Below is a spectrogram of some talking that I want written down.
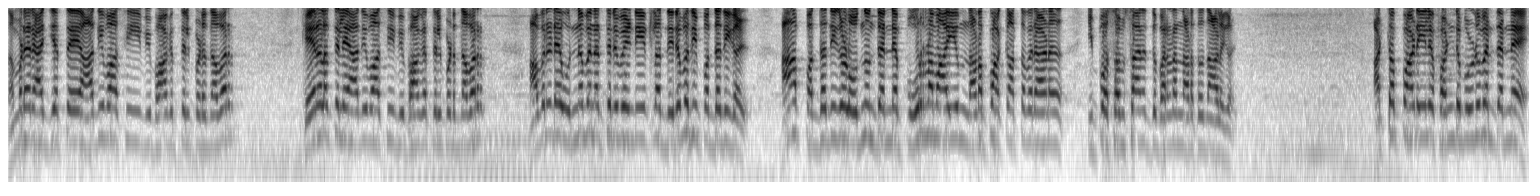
നമ്മുടെ രാജ്യത്തെ ആദിവാസി വിഭാഗത്തിൽപ്പെടുന്നവർ കേരളത്തിലെ ആദിവാസി വിഭാഗത്തിൽപ്പെടുന്നവർ അവരുടെ ഉന്നമനത്തിന് വേണ്ടിയിട്ടുള്ള നിരവധി പദ്ധതികൾ. ആ പദ്ധതികൾ ഒന്നും തന്നെ പൂർണമായും നടപ്പാക്കാത്തവരാണ് ഇപ്പോൾ സംസ്ഥാനത്ത് ഭരണം നടത്തുന്ന ആളുകൾ. അട്ടപ്പാടിയിലെ ഫണ്ട് മുഴുവൻ തന്നെ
